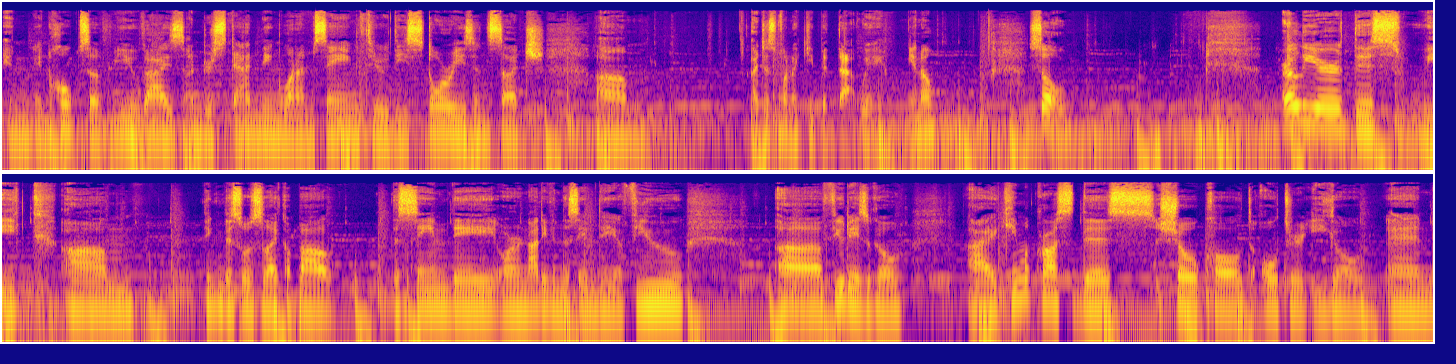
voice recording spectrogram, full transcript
in in hopes of you guys understanding what I'm saying through these stories and such. Um, I just want to keep it that way, you know. So earlier this week, um, I think this was like about the same day, or not even the same day, a few uh, a few days ago. I came across this show called Alter Ego, and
